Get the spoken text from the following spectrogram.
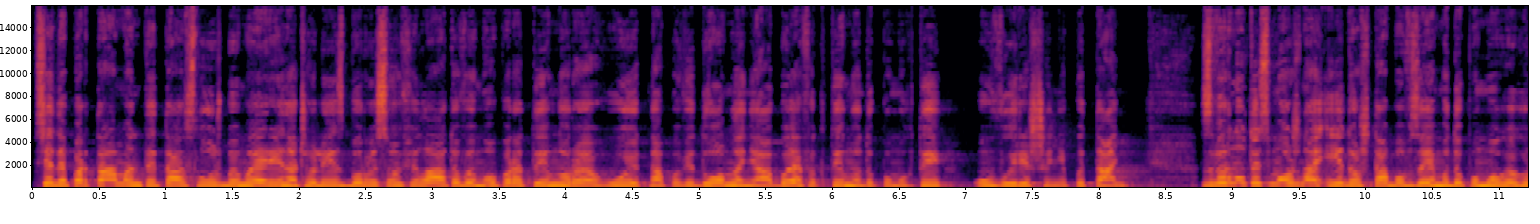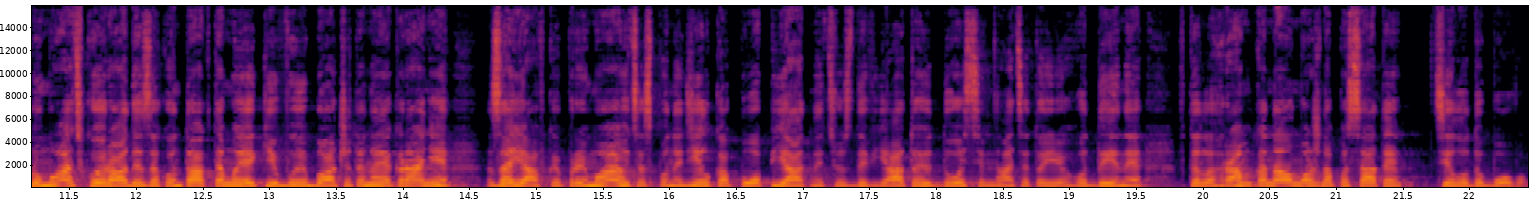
Всі департаменти та служби мерії на чолі з Борисом Філатовим оперативно реагують на повідомлення, аби ефективно допомогти у вирішенні питань. Звернутись можна і до штабу взаємодопомоги громадської ради за контактами, які ви бачите на екрані. Заявки приймаються з понеділка по п'ятницю з 9 до 17 години. В телеграм-канал можна писати цілодобово.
